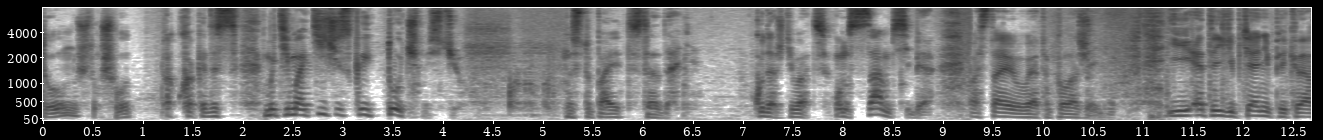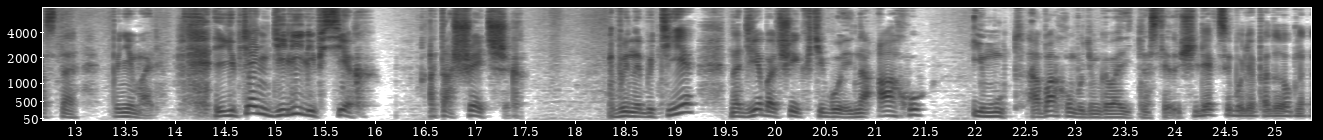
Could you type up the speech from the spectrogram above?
то, ну что ж, вот как это с математической точностью наступает страдание. Куда же деваться? Он сам себя поставил в это положение. И это египтяне прекрасно понимали. Египтяне делили всех отошедших в инобытие на две большие категории – на аху и мут. Об Аху будем говорить на следующей лекции более подробно.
